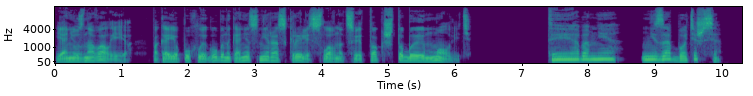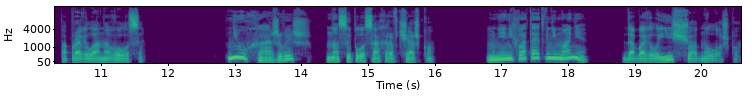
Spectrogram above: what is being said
Я не узнавал ее, пока ее пухлые губы наконец не раскрылись, словно цветок, чтобы молвить. «Ты обо мне не заботишься», — поправила она волосы. «Не ухаживаешь», — насыпала сахара в чашку. «Мне не хватает внимания добавила еще одну ложку.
